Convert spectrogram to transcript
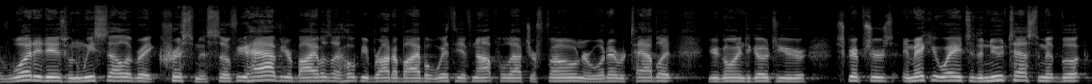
of what it is when we celebrate Christmas. So if you have your Bibles, I hope you brought a Bible with you. If not, pull out your phone or whatever tablet you're going to go to your scriptures and make your way to the New Testament book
